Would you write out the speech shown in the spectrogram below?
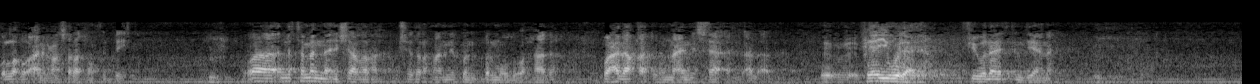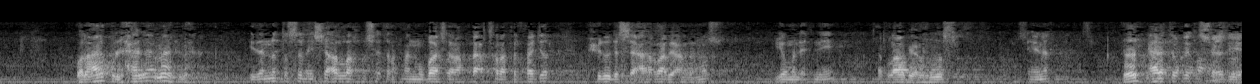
والله أعلم عن صلاتهم في البيت. ونتمنى إن شاء الله بشهد الرحمن أن يكون بالموضوع هذا وعلاقته مع النساء في أي ولاية؟ في ولاية إنديانا. والله على كل حال ما في مانع. إذا نتصل إن شاء الله بشهد الرحمن مباشرة بعد صلاة الفجر بحدود الساعة الرابعة ونصف يوم الاثنين. الرابعة ونصف هنا. ها؟ على توقيت السعودية.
